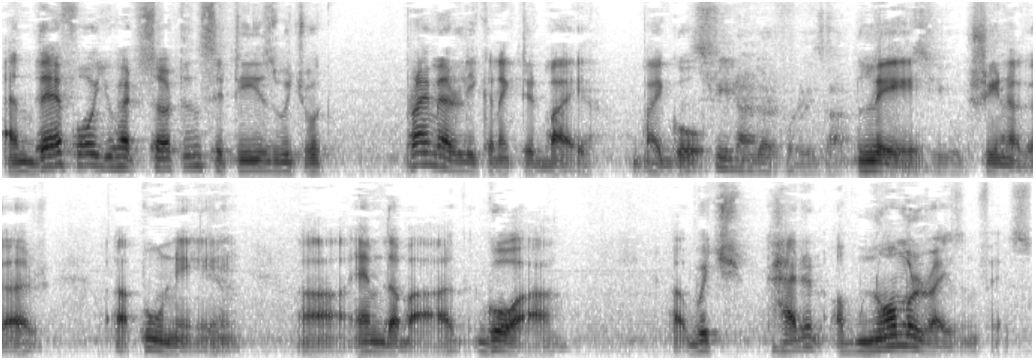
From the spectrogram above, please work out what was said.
and therefore you had certain cities which were primarily connected by Yeah. by Go, Srinagar, for example. Leh. Srinagar, uh, Pune, uh, Ahmedabad, Goa, uh, which had an abnormal rise in fares.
